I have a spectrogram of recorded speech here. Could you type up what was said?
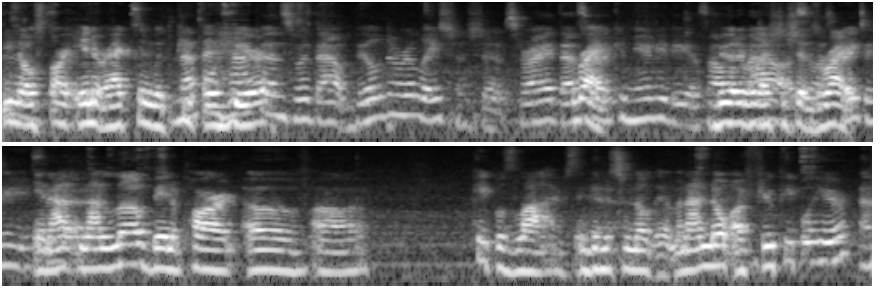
you know, start interacting with people Nothing here. happens without building relationships, right? That's Right. what a community is all building about. relationships, so right? great to hear you say And I that. and I love being a part of uh, people's lives and getting to know them. And I know a few people here, Uh-huh.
